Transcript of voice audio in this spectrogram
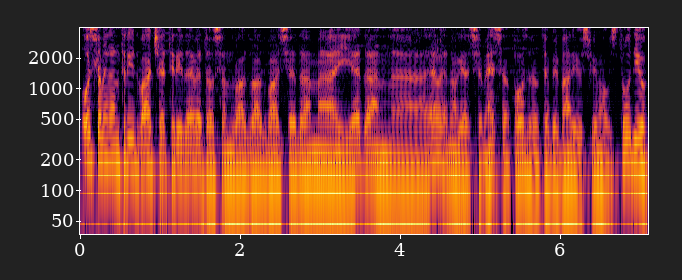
813249822271 Evo jednog SMS-a, pozdrav tebi Mariju svima u studiju.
